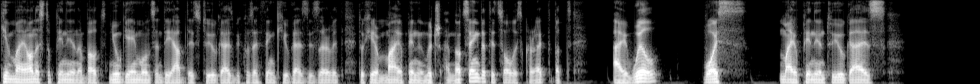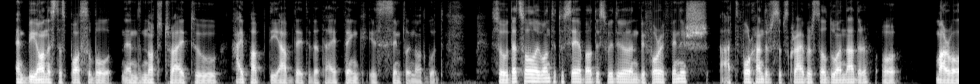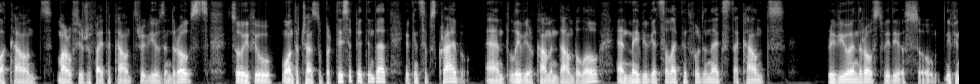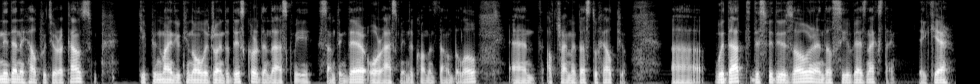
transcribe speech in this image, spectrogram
give my honest opinion about new game modes and the updates to you guys because I think you guys deserve it to hear my opinion, which I'm not saying that it's always correct, but I will voice my opinion to you guys and be honest as possible and not try to hype up the update that I think is simply not good. So that's all I wanted to say about this video and before I finish, at 400 subscribers I'll do another or Marvel account, Marvel Future Fight account reviews and roasts. So if you want a chance to participate in that, you can subscribe and leave your comment down below and maybe you get selected for the next account review and roast videos. So if you need any help with your accounts, keep in mind you can always join the Discord and ask me something there or ask me in the comments down below and I'll try my best to help you. Uh, with that, this video is over and I'll see you guys next time. Take care.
